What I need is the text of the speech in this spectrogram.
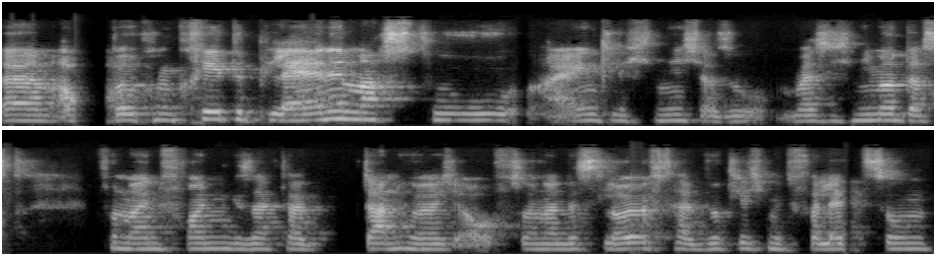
Ähm, aber konkrete Pläne machst du eigentlich nicht. Also weiß ich niemand, das von meinen Freunden gesagt hat, dann höre ich auf, sondern das läuft halt wirklich mit Verletzungen,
